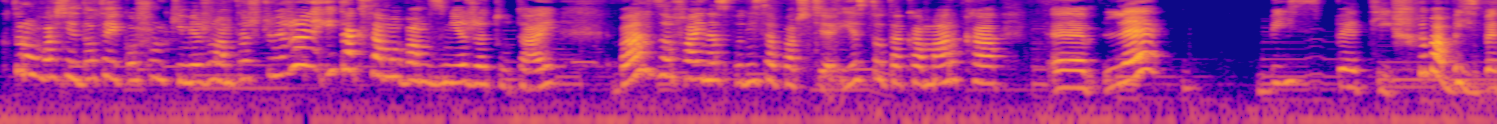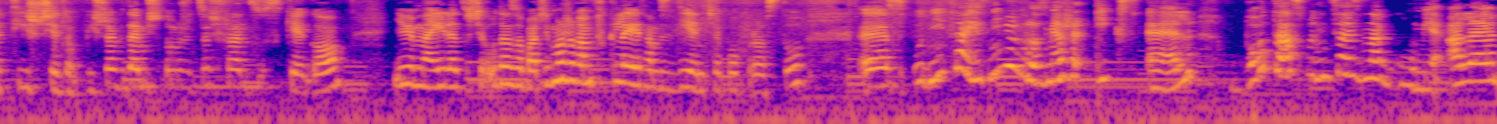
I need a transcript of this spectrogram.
którą właśnie do tej koszulki mierzyłam też w i tak samo Wam zmierzę tutaj. Bardzo fajna spódnica, patrzcie, jest to taka marka e, Le Bisbetish. Chyba Bisbetish się to pisze, wydaje mi się, że to może coś francuskiego. Nie wiem na ile to się uda zobaczyć, może Wam wkleję tam zdjęcie po prostu. E, spódnica jest niby w rozmiarze XL, bo ta spódnica jest na gumie, ale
